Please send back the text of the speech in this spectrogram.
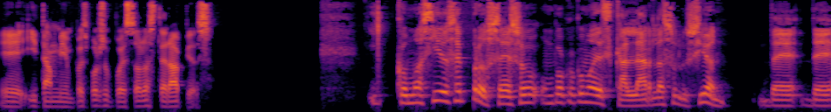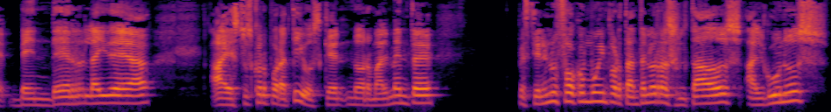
y también, pues, por supuesto, las terapias. ¿Y cómo ha sido ese proceso un poco como de escalar la solución, de, de vender la idea a estos corporativos que normalmente pues tienen un foco muy importante en los resultados. Algunos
